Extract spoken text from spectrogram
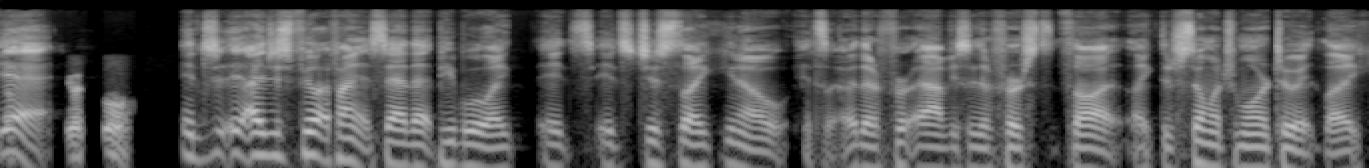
So yeah. it was cool. It's I just feel I find it sad that people like it's it's just like you know it's uh, their fir- obviously their first thought like there's so much more to it like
